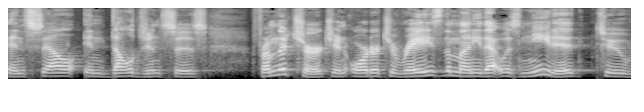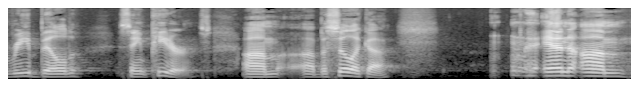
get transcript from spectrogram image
and sell indulgences from the church in order to raise the money that was needed to rebuild St. Peter's um, uh, Basilica. And um,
